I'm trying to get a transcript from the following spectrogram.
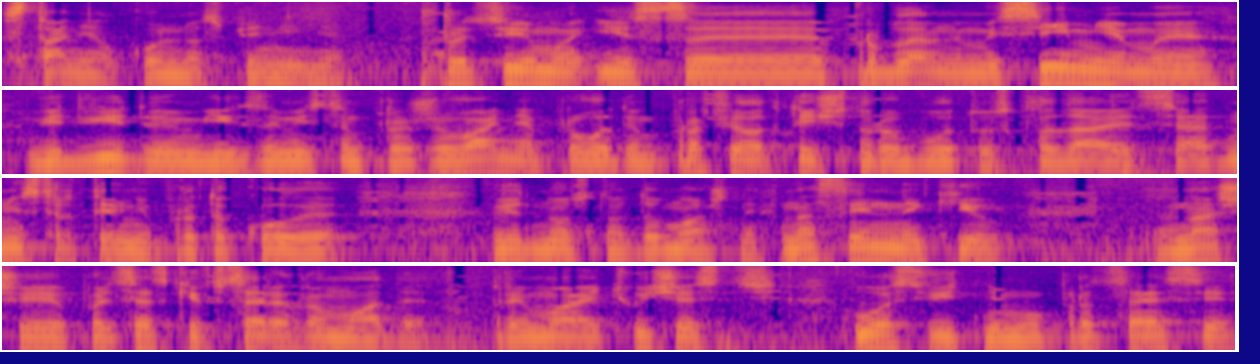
стані алкогольного сп'яніння. Працюємо із е, проблемними сім'ями, відвідуємо їх за місцем проживання, проводимо профілактичну роботу, складаються адміністративні протоколи відносно домашніх насильників. Наші поліцейські офіцери громади приймають участь у освітньому процесі.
